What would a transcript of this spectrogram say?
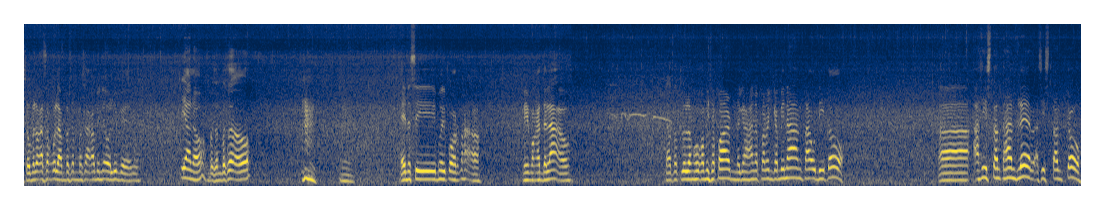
So malakas ang ulan, basang-basa kami ni Oliver. Yan oh, basang-basa oh. Hmm. Ayun na si Boy Forma oh. May mga dala oh. Tatatlo lang ho kami sa farm. Naghahanap pa rin kami ng tao dito. Ah, assistant handler, assistant ko.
